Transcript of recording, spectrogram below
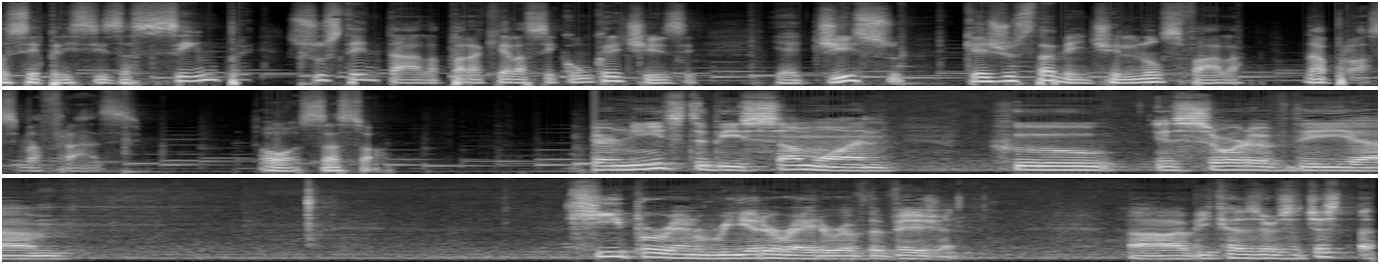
Você precisa sempre sustentá-la para que ela se concretize, e é disso que justamente ele nos fala na próxima frase. Ouça só. There needs to be someone who is sort of the um, keeper and reiterator of the vision. Uh, because there's just a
